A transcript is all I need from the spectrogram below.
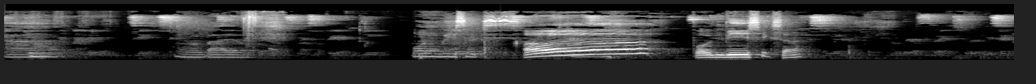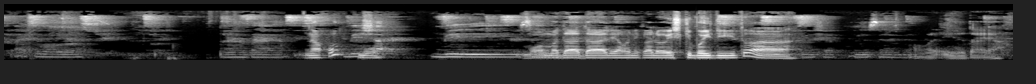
Ah, ano tayo? Pawn B6. ah, Pawn B6 ah. Tapos, ano tayo? Naku, mo, B... mukhang madadali ako ni Kaloyski Boy dito ah. Bishop B7. Okay, ito tayo.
